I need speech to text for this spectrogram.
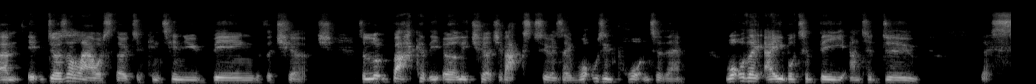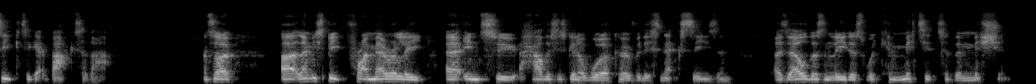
Um, it does allow us, though, to continue being the church, to look back at the early church of Acts 2 and say, what was important to them? What were they able to be and to do? Let's seek to get back to that. And so, uh, let me speak primarily uh, into how this is going to work over this next season. As elders and leaders, we're committed to the mission,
